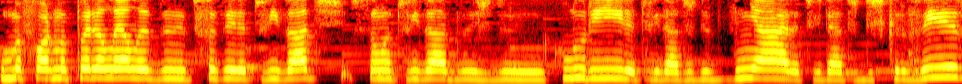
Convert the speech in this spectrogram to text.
uma forma paralela de, de fazer atividades. São atividades de colorir, atividades de desenhar, atividades de escrever,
